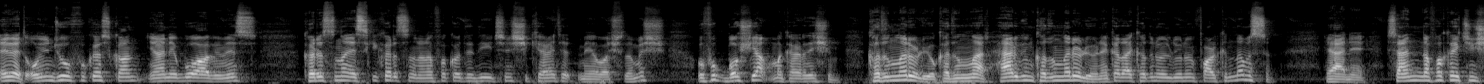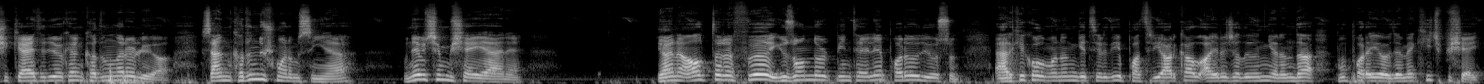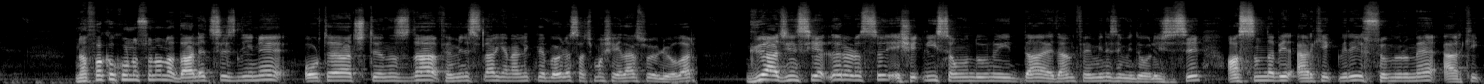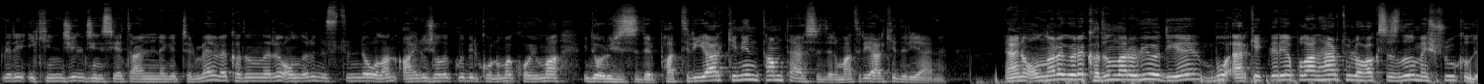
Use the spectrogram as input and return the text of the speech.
Evet oyuncu Ufuk Özkan yani bu abimiz karısına eski karısına nafaka ödediği için şikayet etmeye başlamış. Ufuk boş yapma kardeşim. Kadınlar ölüyor kadınlar. Her gün kadınlar ölüyor. Ne kadar kadın öldüğünün farkında mısın? Yani sen nafaka için şikayet ediyorken kadınlar ölüyor. Sen kadın düşmanı mısın ya? Bu ne biçim bir şey yani? Yani alt tarafı 114 bin TL para ödüyorsun. Erkek olmanın getirdiği patriarkal ayrıcalığın yanında bu parayı ödemek hiçbir şey. Nafaka konusunun adaletsizliğini ortaya açtığınızda feministler genellikle böyle saçma şeyler söylüyorlar. Güya cinsiyetler arası eşitliği savunduğunu iddia eden feminizm ideolojisi aslında bir erkekleri sömürme, erkekleri ikincil cinsiyet haline getirme ve kadınları onların üstünde olan ayrıcalıklı bir konuma koyma ideolojisidir. Patriarkinin tam tersidir, matriarkidir yani. Yani onlara göre kadınlar ölüyor diye bu erkeklere yapılan her türlü haksızlığı meşru kılıyor.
